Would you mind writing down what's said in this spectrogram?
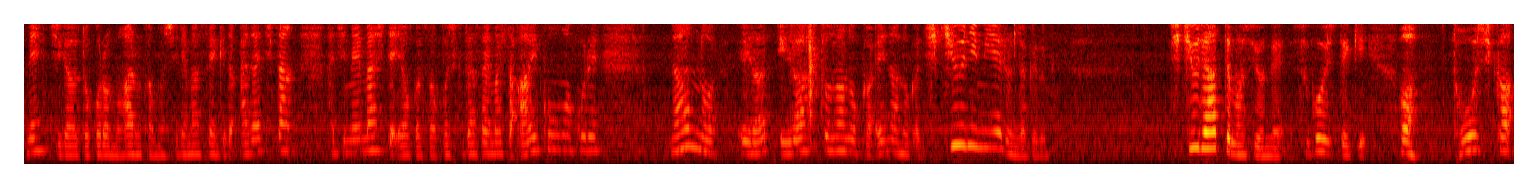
ね、違うところもあるかもしれませんけど足立さんはじめましてようこそお越しくださいました。アイコンはこれ何のイラストなのか絵なのか地球に見えるんだけど。地球で合ってますよね。すごい素敵。あ投資家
